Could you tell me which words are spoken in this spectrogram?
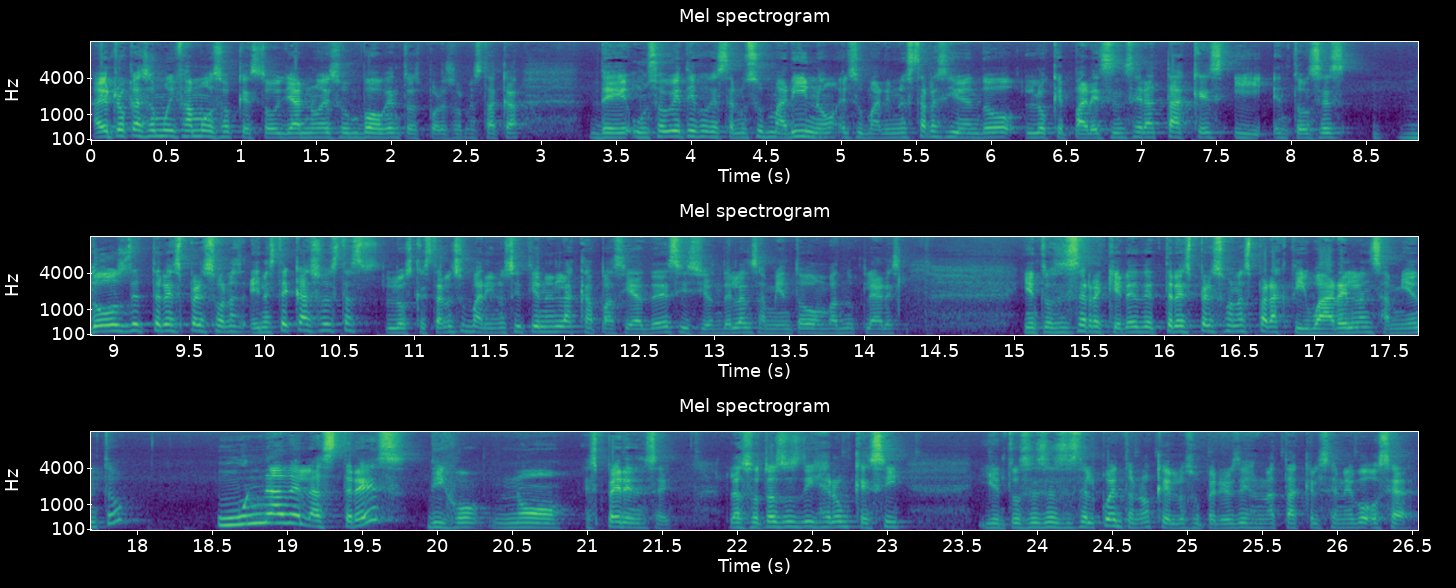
Hay otro caso muy famoso que esto ya no es un bug, entonces por eso no está acá, de un soviético que está en un submarino. El submarino está recibiendo lo que parecen ser ataques y entonces dos de tres personas, en este caso, estas, los que están en submarino sí tienen la capacidad de decisión de lanzamiento de bombas nucleares y entonces se requiere de tres personas para activar el lanzamiento. Una de las tres dijo no, espérense. Las otras dos dijeron que sí. Y entonces ese es el cuento, ¿no? Que los superiores dijeron ataque, él se negó. O sea,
